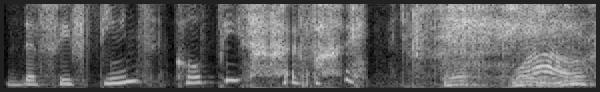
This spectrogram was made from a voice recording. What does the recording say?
the fifteenth copy that I find. 15. Wow.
